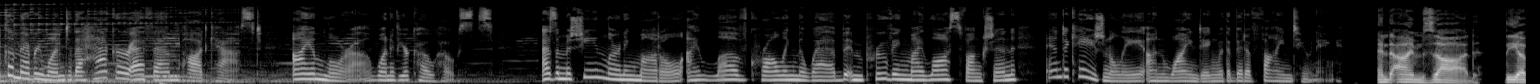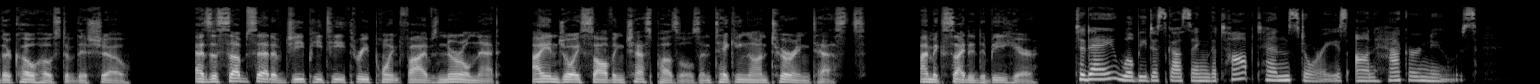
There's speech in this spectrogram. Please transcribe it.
Welcome, everyone, to the Hacker FM podcast. I am Laura, one of your co hosts. As a machine learning model, I love crawling the web, improving my loss function, and occasionally unwinding with a bit of fine tuning. And I'm Zod, the other co host of this show. As a subset of GPT 3.5's neural net, I enjoy solving chess puzzles and taking on Turing tests. I'm excited to be here. Today, we'll be discussing the top 10 stories on Hacker News.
